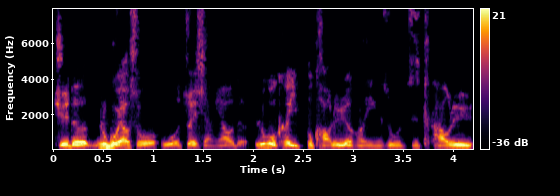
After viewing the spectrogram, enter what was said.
觉得，如果要说我最想要的，如果可以不考虑任何因素，只考虑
